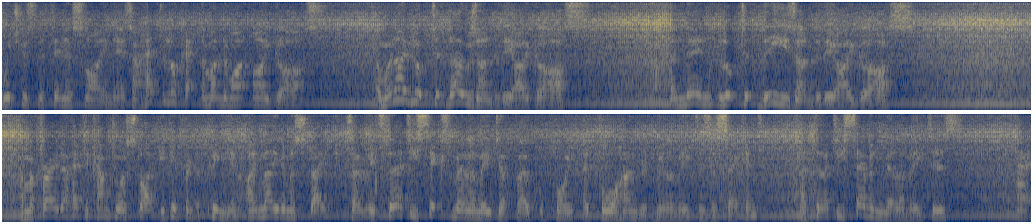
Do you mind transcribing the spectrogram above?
which was the thinnest line there, so I had to look at them under my eyeglass. And when I looked at those under the eyeglass, and then looked at these under the eyeglass, I'm afraid I had to come to a slightly different opinion. I made a mistake. So it's 36 millimeter focal point at 400 millimeters a second, and 37 millimeters at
